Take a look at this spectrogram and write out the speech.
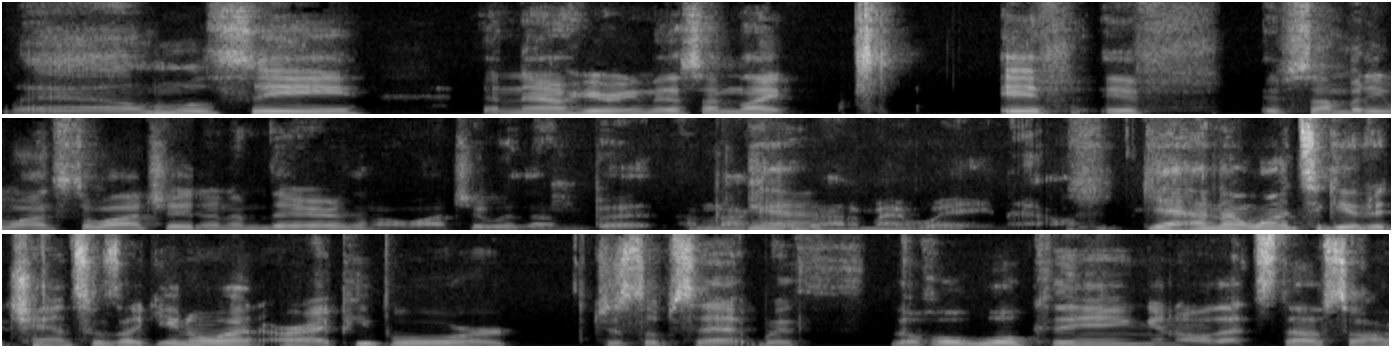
well, we'll see. And now hearing this, I'm like, if if if somebody wants to watch it and I'm there, then I'll watch it with them. But I'm not gonna go out of my way now. Yeah, and I wanted to give it a chance. I was like, you know what? All right, people are just upset with the whole woke thing and all that stuff, so I'm,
